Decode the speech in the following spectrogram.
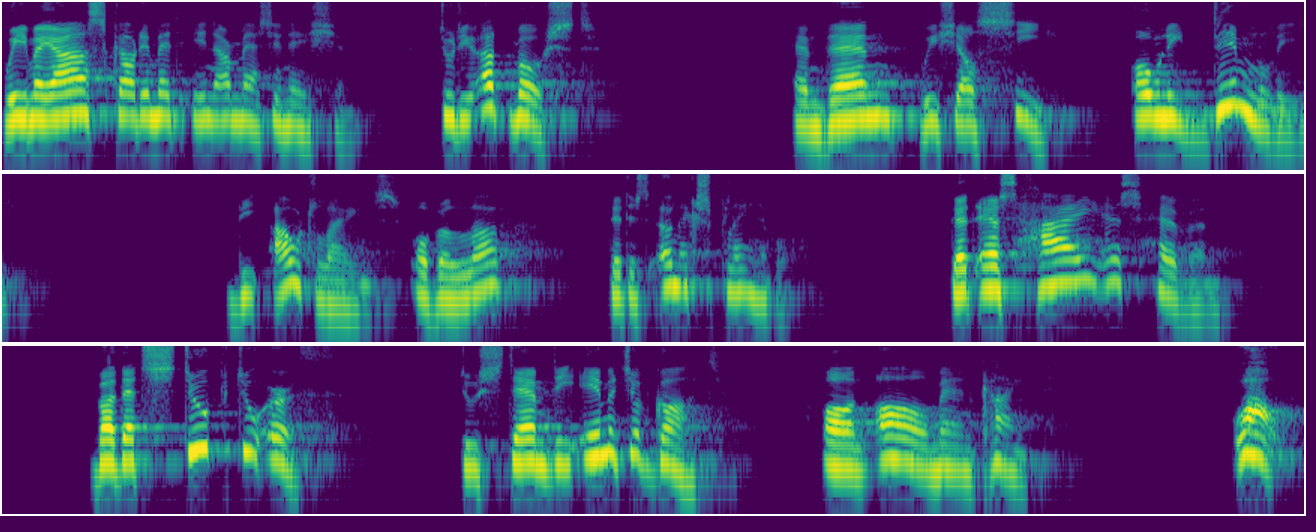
We may ask our in our imagination to the utmost, and then we shall see only dimly the outlines of a love that is unexplainable, that as high as heaven, but that stooped to earth to stamp the image of God on all mankind. Wow!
